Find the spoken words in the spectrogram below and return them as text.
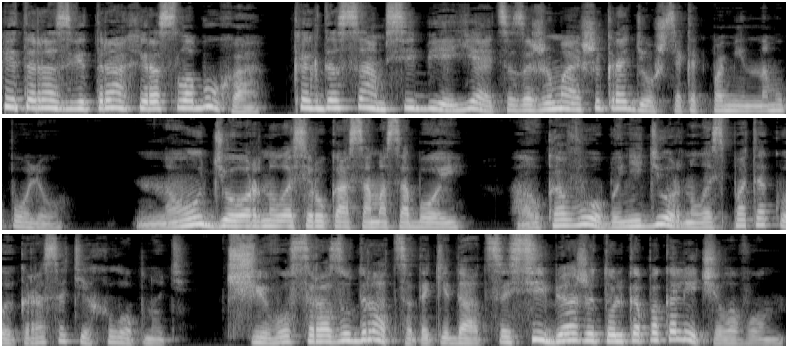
Это разве трах и расслабуха, когда сам себе яйца зажимаешь и крадешься, как по минному полю? Ну, дернулась рука сама собой. А у кого бы не дернулась по такой красоте хлопнуть? Чего сразу драться-то кидаться? Себя же только покалечила вон.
